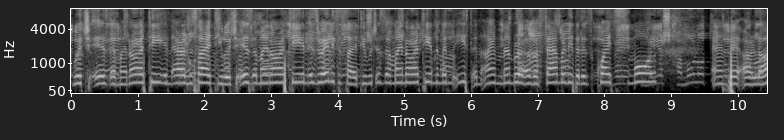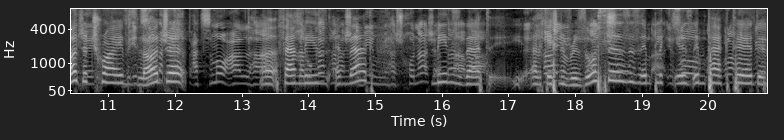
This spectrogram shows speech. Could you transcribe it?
which is a minority in Arab society, which is a minority in Israeli society, which is a minority in the Middle East, and I am member of a family that is quite small, and there are larger tribes, larger uh, families, and that means that allocation of resources is, is impacted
